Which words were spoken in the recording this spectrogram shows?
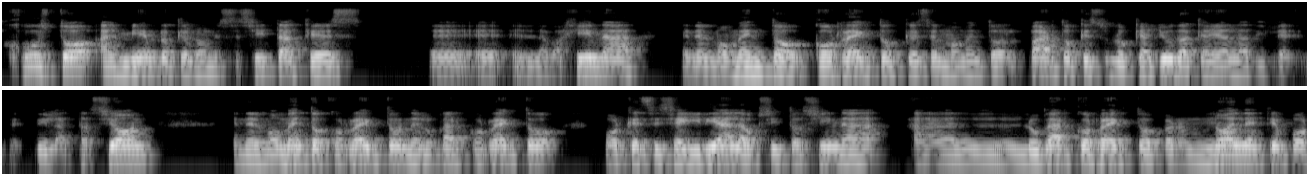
justo al miembro que lo necesita, que es eh, la vagina, en el momento correcto, que es el momento del parto, que es lo que ayuda a que haya la dilatación en el momento correcto, en el lugar correcto, porque si seguiría la oxitocina al lugar correcto, pero no en el tiempo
